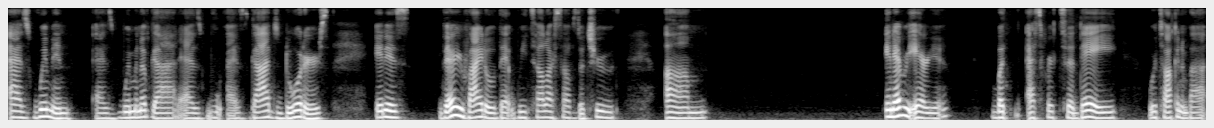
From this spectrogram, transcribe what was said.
as women, as women of God, as as God's daughters, it is very vital that we tell ourselves the truth um, in every area. But as for today, we're talking about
